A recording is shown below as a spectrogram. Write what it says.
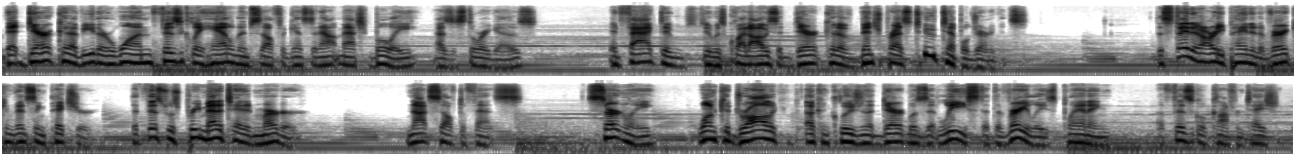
that Derek could have either one, physically handled himself against an outmatched bully, as the story goes. In fact, it, it was quite obvious that Derek could have bench pressed two Temple Jernigans. The state had already painted a very convincing picture that this was premeditated murder, not self defense. Certainly, one could draw a conclusion that Derek was at least, at the very least, planning a physical confrontation.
